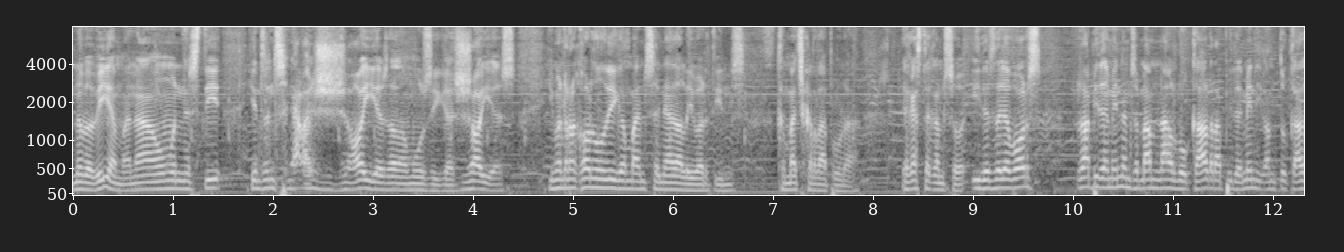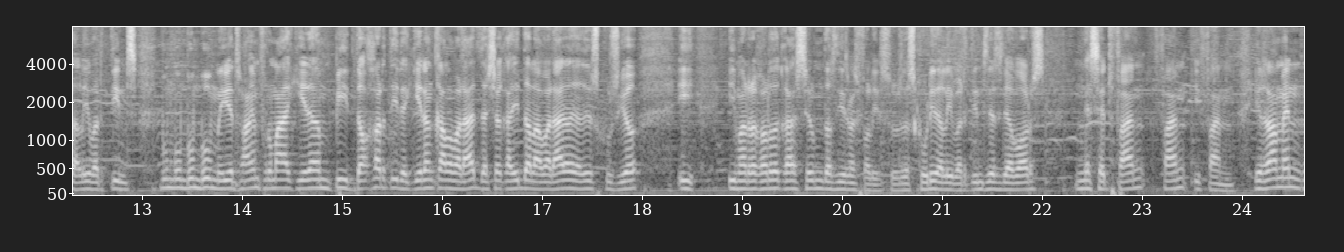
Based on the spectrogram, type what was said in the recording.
no bevíem, anàvem amb el Nestí i ens ensenyava joies de la música, joies. I me'n recordo el dia que em va ensenyar de Libertins, que em vaig cardar a plorar. I aquesta cançó. I des de llavors, ràpidament ens en vam anar al local, ràpidament, i vam tocar de Libertins, bum, bum, bum, bum, i ens vam informar de qui era en Pete Doherty, de qui era en Calvarat, d'això que ha dit de la barada, de discussió, i, i me'n recordo que va ser un dels dies més feliços, descobrir de Libertins, i des de llavors n'he set fan, fan i fan. I realment,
